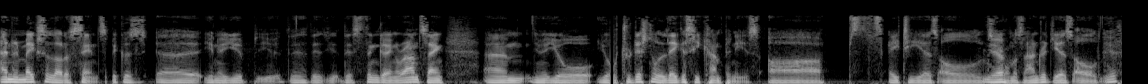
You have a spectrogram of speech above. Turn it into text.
And it makes a lot of sense because, uh, you know, you, you there's this thing going around saying, um, you know, your, your traditional legacy companies are 80 years old, yeah. almost 100 years old. Yes.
